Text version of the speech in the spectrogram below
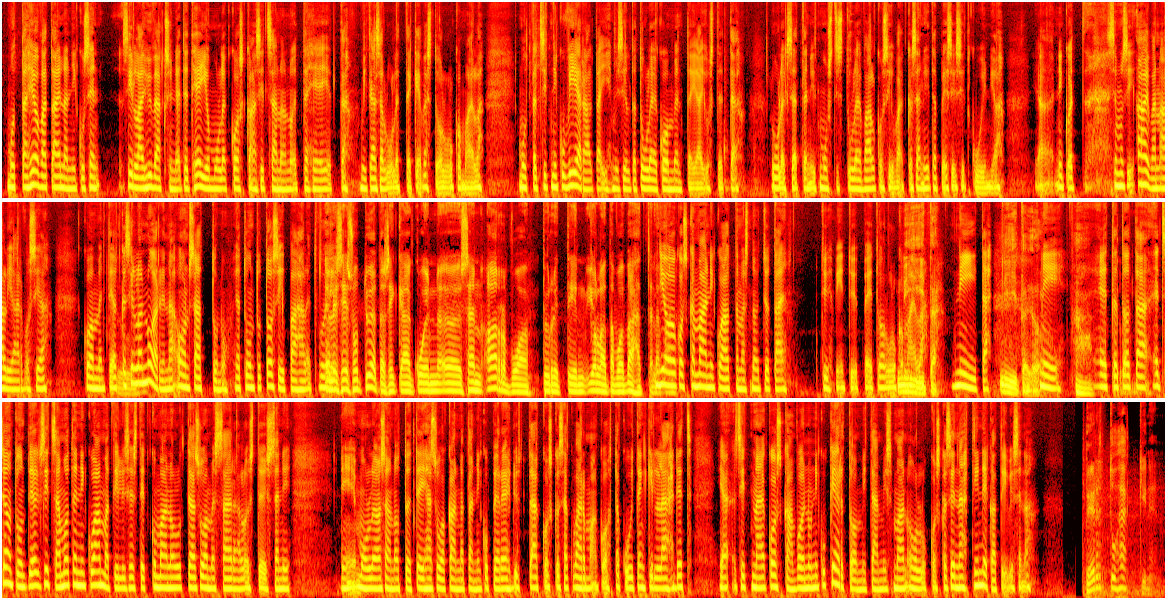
Mutta he ovat aina niin kuin sen sillä hyväksyneet, että he ei ole mulle koskaan sit sanonut, että hei, että mitä sä luulet tekevästä tuolla ulkomailla. Mutta sitten niinku vierailta ihmisiltä tulee kommentteja just, että luuleeko että niitä mustista tulee valkoisia, vaikka sä niitä pesisit kuin. Ja, ja niinku, semmoisia aivan aliarvoisia kommentteja, jotka silloin nuorena on sattunut ja tuntui tosi pahalle. voi... Eli siis sun työtäsi ikään kuin sen arvoa pyrittiin jollain tavoin vähättelemään? Joo, koska mä oon niin auttamassa noita jotain tyhmiin tyyppejä tuolla ulkomailla. Niitä. Niitä. Niitä, joo. Niin. Oh, että, tota, että se on tunti. Ja sitten samoin niin kuin ammatillisesti, että kun mä oon ollut täällä Suomessa sairaaloissa töissä, niin, niin mulle on sanottu, että eihän sua kannata niin kuin perehdyttää, koska sä varmaan kohta kuitenkin lähdet. Ja sitten mä en koskaan voinut niin kuin kertoa mitään, missä mä oon ollut, koska se nähtiin negatiivisena. Perttu Häkkinen.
